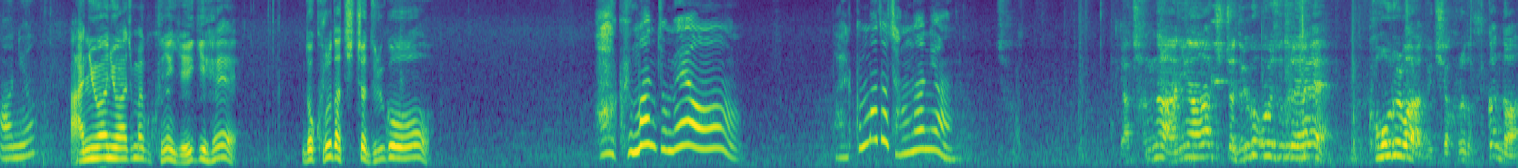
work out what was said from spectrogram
아니요. 아니요 아니요 하지 말고 그냥 얘기해 너 그러다 진짜 늙어 아, 그만 좀 해요. 말끝마다 장난이야. 야 장난 아니야 진짜 늙어 보여서 그래 거울을 봐라 너 진짜 그러다 훅 간다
